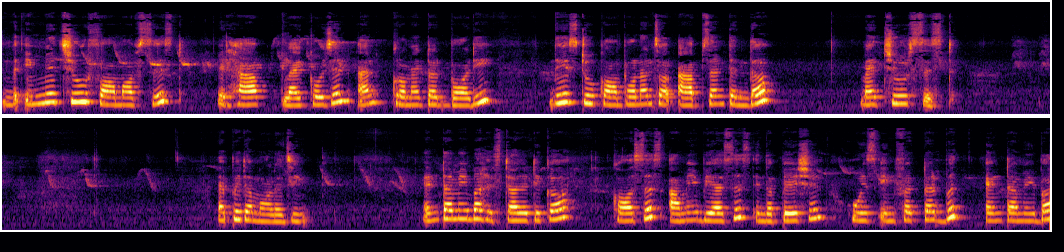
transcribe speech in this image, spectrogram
In the immature form of cyst, it have glycogen and chromatoid body. These two components are absent in the mature cyst. Epidemiology Entamoeba histolytica causes amoebiasis in the patient who is infected with Entamoeba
